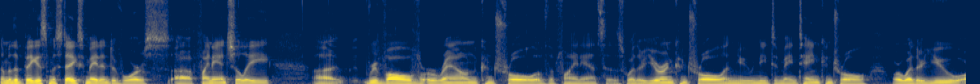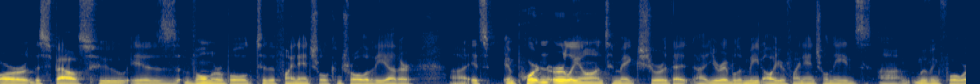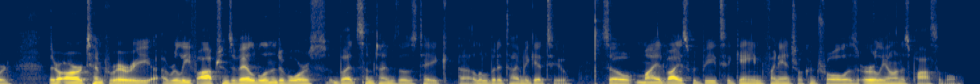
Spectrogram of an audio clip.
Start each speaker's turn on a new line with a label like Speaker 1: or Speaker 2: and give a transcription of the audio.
Speaker 1: Some of the biggest mistakes made in divorce uh, financially uh, revolve around control of the finances, whether you're in control and you need to maintain control, or whether you are the spouse who is vulnerable to the financial control of the other. Uh, it's important early on to make sure that uh, you're able to meet all your financial needs um, moving forward. There are temporary uh, relief options available in the divorce, but sometimes those take uh, a little bit of time to get to. So my advice would be to gain financial control as early on as possible.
